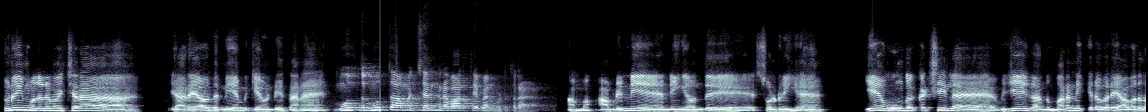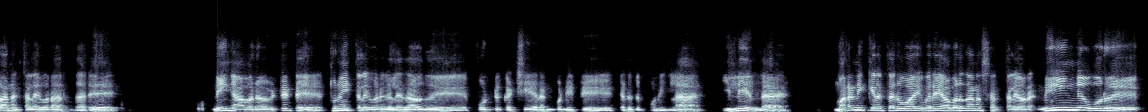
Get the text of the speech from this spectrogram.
துணை முதலமைச்சரா யாரையாவது நியமிக்க வேண்டியதுதானே? மூத்த மூத்த அமைச்சருங்கிற வார்த்தையை பயன்படுத்துறாங்க. ஆமா. அப்படின்னு நீங்க வந்து சொல்றீங்க. ஏன் உங்க கட்சியில விஜயகாந்த் மரணிக்கிறவரே அவர் தானே தலைவரா இருந்தாரு? நீங்க அவரை விட்டுட்டு துணைத் தலைவர்கள் ஏதாவது போட்டு கட்சியை ரன் பண்ணிட்டு எடுத்துட்டு போனீங்களா? இல்லையே இல்ல. மரணிக்கிற தருவாய் வரை அவர் தானே சார் தலைவர். நீங்க ஒரு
